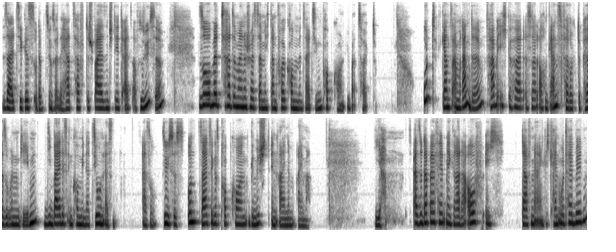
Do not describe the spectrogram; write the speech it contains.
salziges oder beziehungsweise herzhafte Speisen steht als auf süße. Somit hatte meine Schwester mich dann vollkommen mit salzigem Popcorn überzeugt. Und ganz am Rande habe ich gehört, es soll auch ganz verrückte Personen geben, die beides in Kombination essen. Also süßes und salziges Popcorn gemischt in einem Eimer. Ja, also dabei fällt mir gerade auf, ich darf mir eigentlich kein Urteil bilden,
